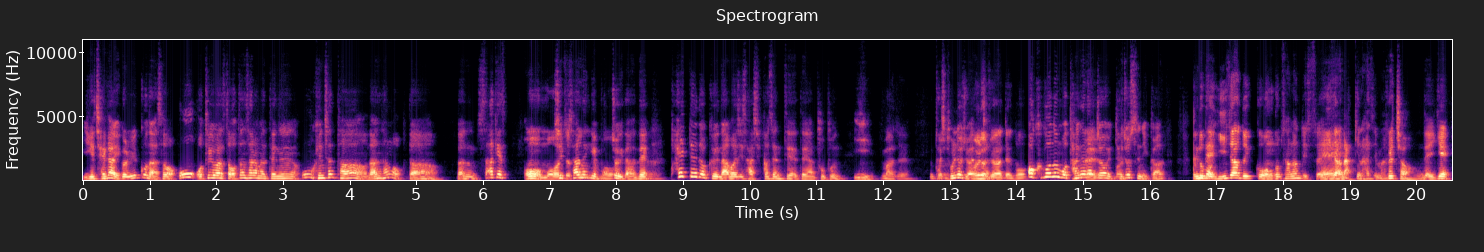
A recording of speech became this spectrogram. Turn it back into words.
이게 제가 이걸 읽고 나서 오 어떻게 봤을 때 어떤 사람한테는 오 괜찮다. 나는 상관없다. 나는 싸게 어, 뭐 집 사는 게 뭐, 목적이다. 근데 음, 팔 때도 그 나머지 40%에 대한 부분 이 맞아요. 다시 그- 돌려줘야. 돌려줘야 되고. 어 그거는 뭐 당연하죠. 네, 맞아요. 대줬으니까. 맞아요. 근데 뭐 이자도 있고 원금 상환도 있어요. 네. 이자가 낮긴 하지만. 그렇죠. 음. 근데 이게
